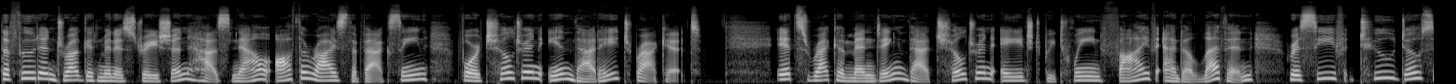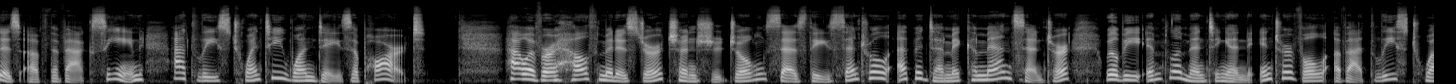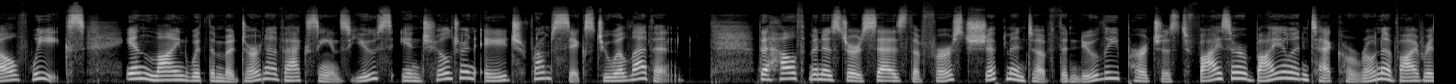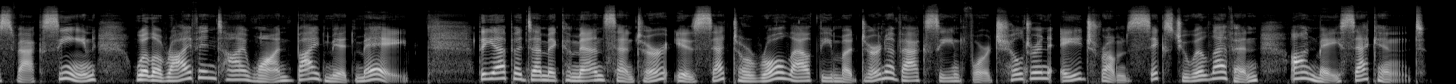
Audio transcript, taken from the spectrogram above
The Food and Drug Administration has now authorized the vaccine for children in that age bracket. It's recommending that children aged between 5 and 11 receive two doses of the vaccine at least 21 days apart. However, Health Minister Chen Shizhong says the Central Epidemic Command Center will be implementing an interval of at least 12 weeks, in line with the Moderna vaccine's use in children aged from 6 to 11. The health minister says the first shipment of the newly purchased Pfizer BioNTech coronavirus vaccine will arrive in Taiwan by mid May. The Epidemic Command Center is set to roll out the Moderna vaccine for children aged from 6 to 11 on May 2nd.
